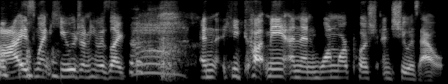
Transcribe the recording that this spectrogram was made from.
eyes went huge and he was like and he cut me and then one more push and she was out.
